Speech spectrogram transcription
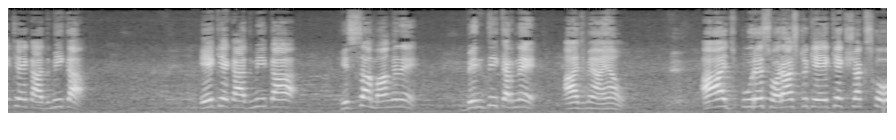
एक एक आदमी का, एक एक आदमी का हिस्सा मांगने विनती करने आज मैं आया हूँ। आज पूरे स्वराष्ट्र के एक एक शख्स को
